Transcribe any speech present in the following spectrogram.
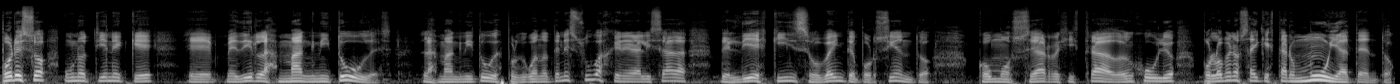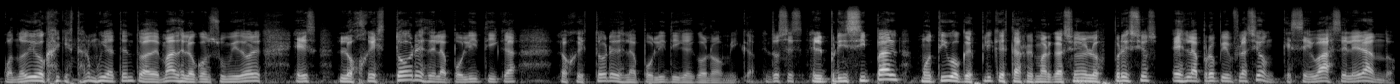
Por eso uno tiene que eh, medir las magnitudes las magnitudes, porque cuando tenés suba generalizada del 10, 15 o 20%, como se ha registrado en julio, por lo menos hay que estar muy atentos. Cuando digo que hay que estar muy atentos, además de los consumidores, es los gestores de la política, los gestores de la política económica. Entonces, el principal motivo que explica esta remarcación en los precios es la propia inflación, que se va acelerando.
